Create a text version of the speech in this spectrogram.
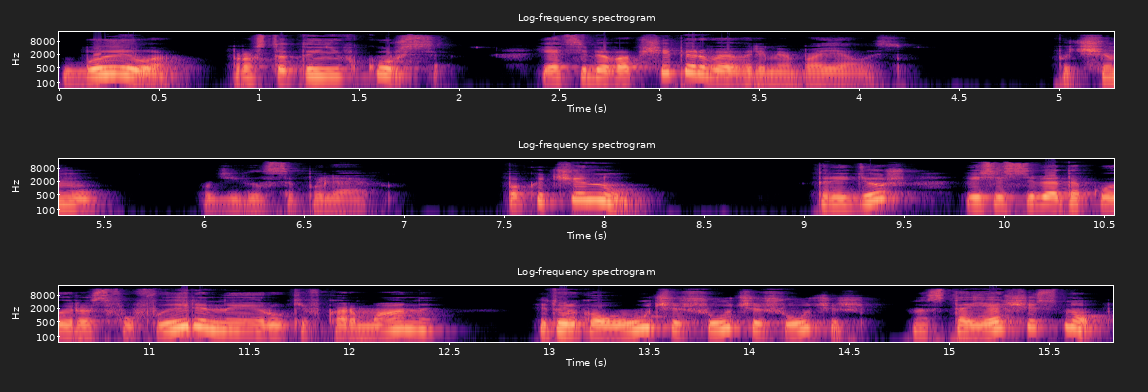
Было, просто ты не в курсе. Я тебя вообще первое время боялась. Почему? Удивился Пыляев. По кочану. Придешь, весь из себя такой расфуфыренный, руки в карманы, и только учишь, учишь, учишь. Настоящий сноб.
